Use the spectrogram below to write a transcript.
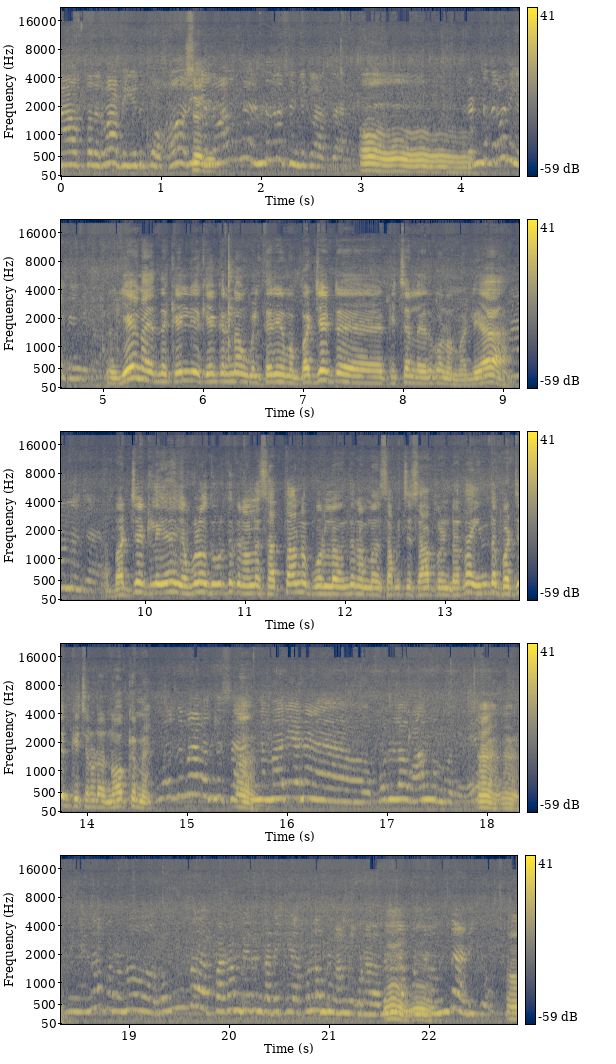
நாற்பது ரூபா அப்படி இருக்கும் நீங்க செஞ்சுக்கலாம் சார். ஓ ஓ ஓ ஓ ரெண்டு தடவை நீங்க செஞ்சுக்கலாம். ஏன் நான் இந்த கேள்வியை கேட்குறேன்னா உங்களுக்கு தெரியும் நம்ம பட்ஜெட் கிச்சனில் இருக்கோம் நம்ம இல்லையா? பட்ஜெட்லேயே எவ்வளோ தூரத்துக்கு நல்ல சத்தான பொருளை வந்து நம்ம சமைச்சு சாப்பிட்றது தான் இந்த பட்ஜெட் கிச்சனோட நோக்கமே. பொதுவா வந்து சார் இந்த மாதிரியான பொருள்லாம் வாங்கும்போது ஆ ஆ. நீங்க என்ன பண்ணணும் ரொம்ப படம் பெரும் கடைக்கு அப்பெல்லாம் போய் வாங்கக்கூடாது அதெல்லாம் கொஞ்சம் வந்து அடிக்கும். ஆ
